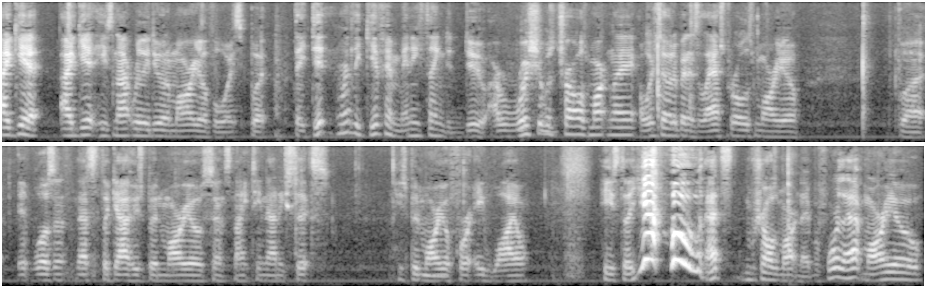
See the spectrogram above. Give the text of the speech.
I get, I get he's not really doing a Mario voice, but they didn't really give him anything to do. I wish it was Charles Martinet. I wish that would have been his last role as Mario, but it wasn't. That's the guy who's been Mario since 1996. He's been Mario for a while. He's the Yahoo! That's Charles Martinet. Before that, Mario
